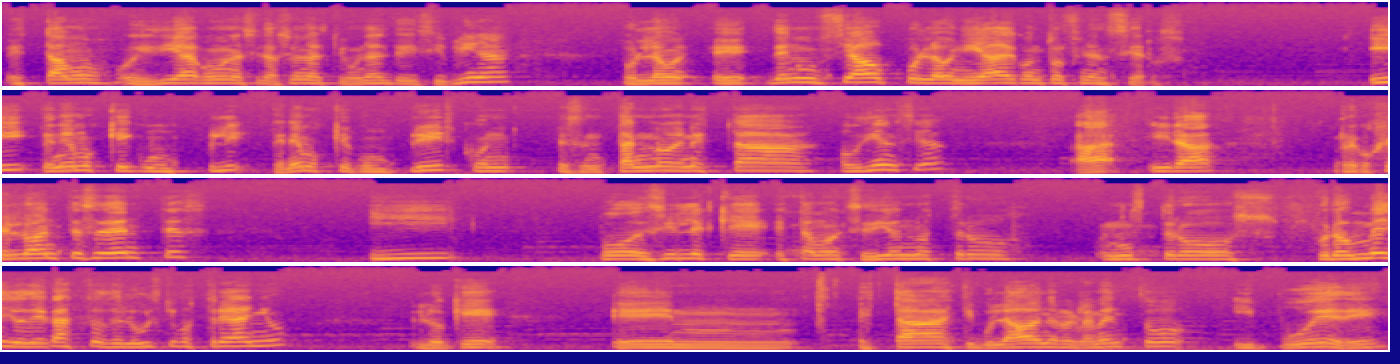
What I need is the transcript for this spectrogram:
estamos hoy día con una situación al Tribunal de Disciplina por eh, denunciados por la Unidad de Control Financieros. Y tenemos que cumplir, tenemos que cumplir con presentarnos en esta audiencia, a ir a recoger los antecedentes y puedo decirles que estamos excedidos nuestros, en nuestros promedios de gastos de los últimos tres años, lo que eh, está estipulado en el reglamento y puede,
